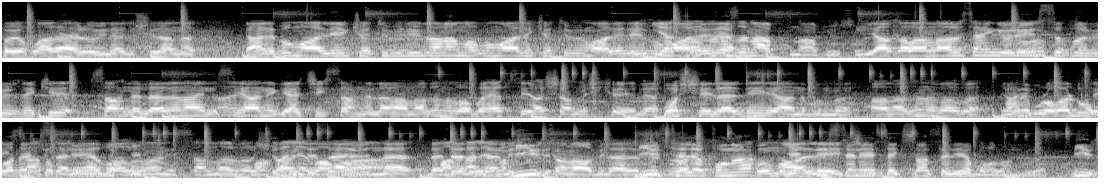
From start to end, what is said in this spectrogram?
çocukları eroine düşüremez. Yani bu mahalleyi kötü biliyorlar ama bu mahalle kötü bir mahalle değil. Peki bu mahallede ne, yap ne yapıyorsunuz? Yakalanları sen görüyorsun Yakalanlar. 01'deki sahnelerin aynısı Aynen. yani gerçek sahneler anladın mı baba? Hepsi yaşanmış şeyler. Boş şeyler değil yani bunlar. Anladın mı baba? Yani buralarda o 80 kadar çok şey oldu ki. insanlar var. Şu an cezaevinde bedel ödemiş bir ton abilerimiz Bir var. telefona Bu mahalle 70 için. seneye 80 seneye bağlandılar. Bir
